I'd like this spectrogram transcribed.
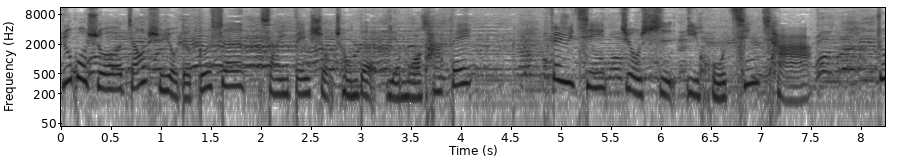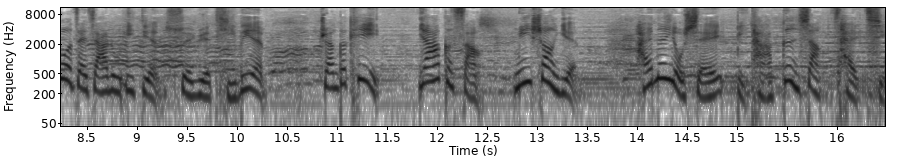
如果说张学友的歌声像一杯手冲的研磨咖啡费玉清就是一壶清茶。若再加入一点岁月提炼转个 key 压个嗓眯上眼还能有谁比他更像蔡琴？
